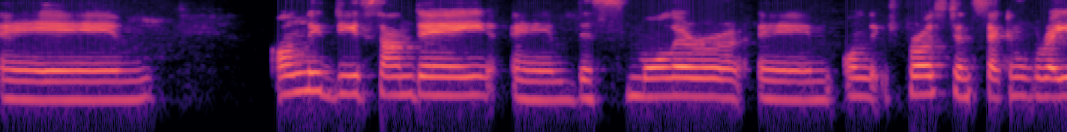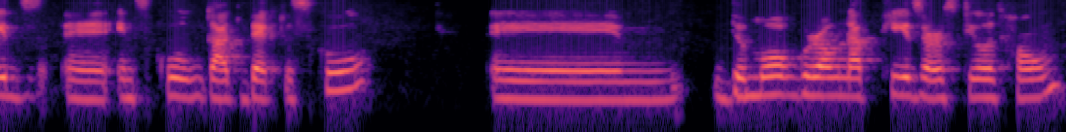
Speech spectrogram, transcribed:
Um, only this Sunday, um, the smaller, um, only first and second grades uh, in school got back to school. Um, the more grown up kids are still at home.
